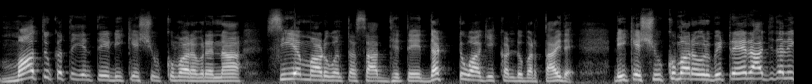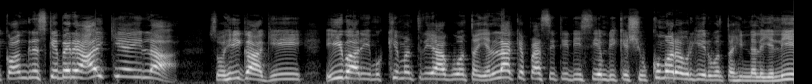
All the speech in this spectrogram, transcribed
ಮಾತುಕತೆಯಂತೆ ಡಿ ಕೆ ಶಿವಕುಮಾರ್ ಅವರನ್ನ ಸಿಎಂ ಮಾಡುವಂತ ಸಾಧ್ಯತೆ ದಟ್ಟವಾಗಿ ಕಂಡು ಬರ್ತಾ ಇದೆ. ಡಿ ಕೆ ಶಿವಕುಮಾರ್ ಅವರು ಬಿಟ್ಟರೆ ರಾಜ್ಯದಲ್ಲಿ ಕಾಂಗ್ರೆಸ್ಗೆ ಬೇರೆ ಆಯ್ಕೆಯೇ ಇಲ್ಲ. ಸೊ ಹೀಗಾಗಿ ಈ ಬಾರಿ ಮುಖ್ಯಮಂತ್ರಿ ಆಗುವಂತ ಎಲ್ಲಾ capacity D C M D K Shivakumar ಅವರಿಗೆ ಇರುವಂತಹ ಹಿನ್ನೆಲೆಯಲ್ಲಿ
